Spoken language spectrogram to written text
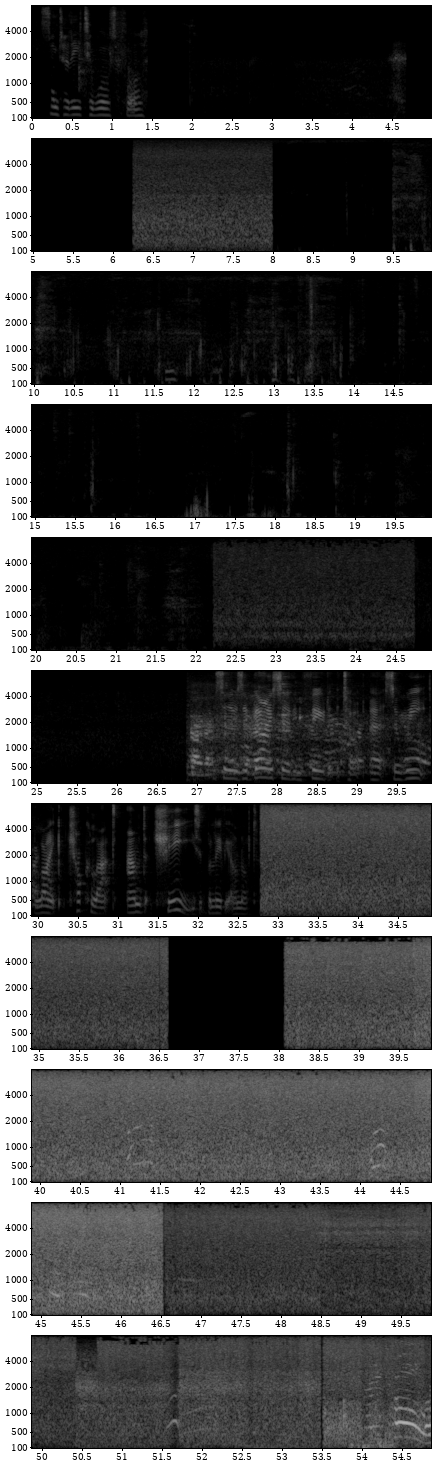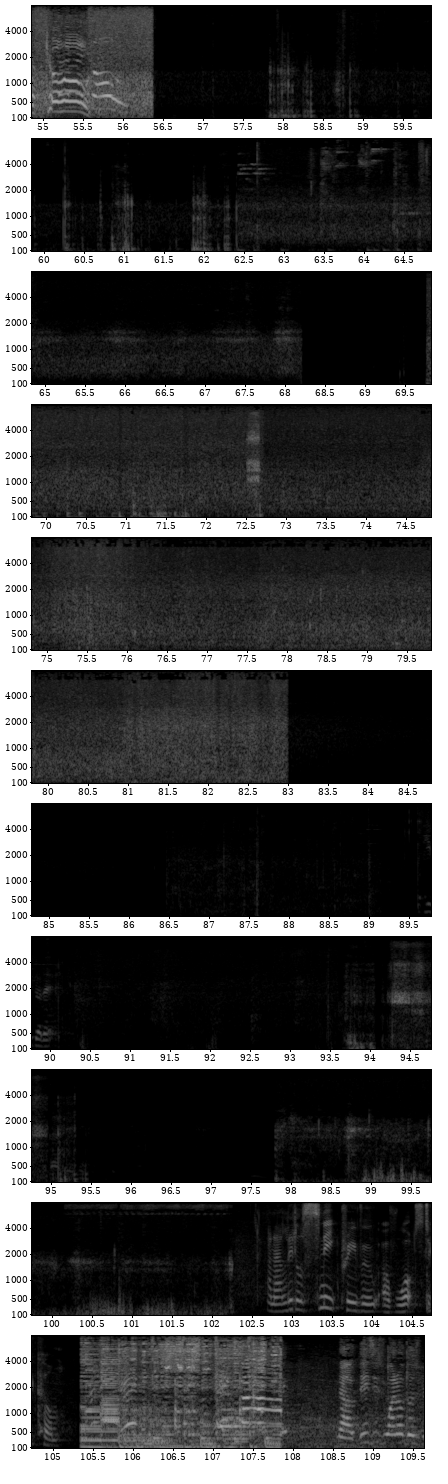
Santa Rita waterfall. So there's a guy serving food at the top. Uh, so we like chocolate and cheese, believe it or not. Let's go! Have you got it? And a little sneak preview of what's to come. Now, this is one of those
